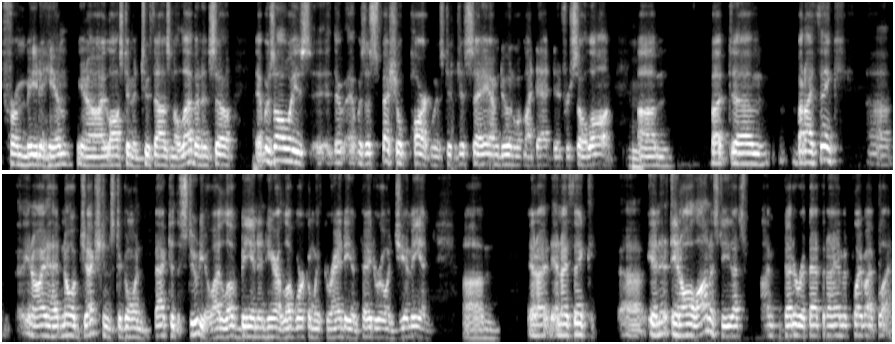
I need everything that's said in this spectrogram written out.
from me to him you know i lost him in 2011 and so it was always there it was a special part was to just say i'm doing what my dad did for so long Mhm. um, but um, but i think uh, you know, I had no objections to going back to the studio. I love being in here. I love working with Grandy and Pedro and Jimmy, and um, and I and I think, uh, in in all honesty, that's I'm better at that than I am at play by play.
